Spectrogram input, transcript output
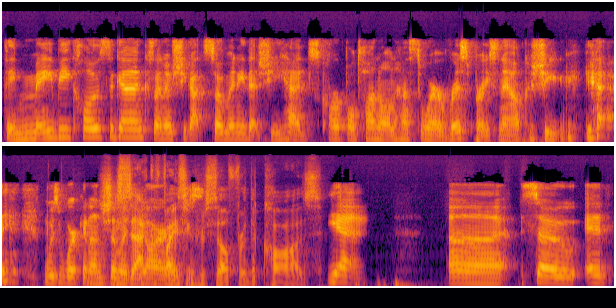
They may be closed again because I know she got so many that she had carpal tunnel and has to wear a wrist brace now because she was working on so She's much yarn. She's sacrificing herself for the cause. yeah. Uh, so if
